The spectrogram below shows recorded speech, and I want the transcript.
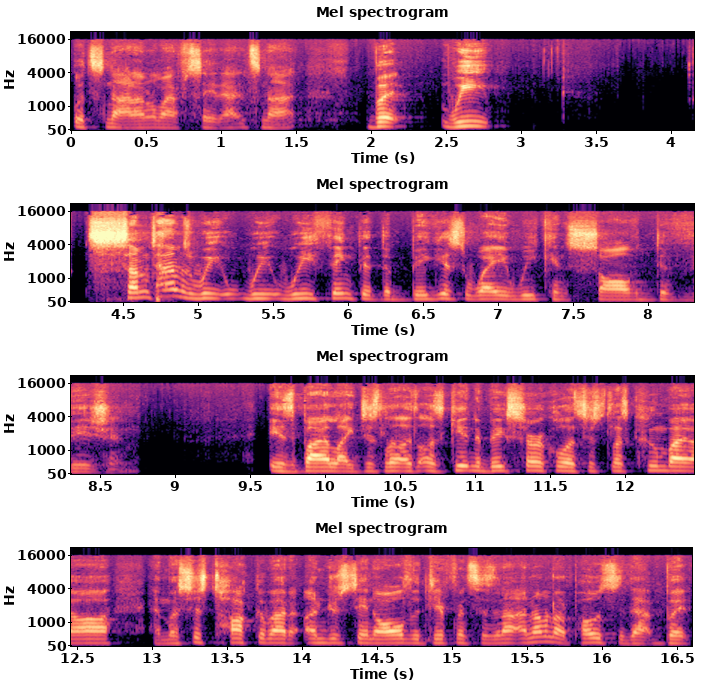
it's not. I don't have to say that. It's not. But we sometimes we, we we think that the biggest way we can solve division is by like just let, us get in a big circle let's just let's kumbaya and let's just talk about it understand all the differences and, I, am not opposed to that but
